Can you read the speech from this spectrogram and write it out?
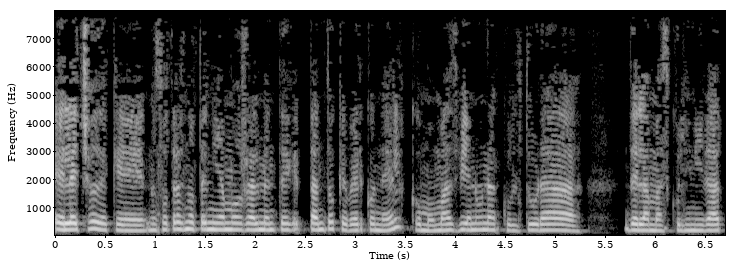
el hecho de que nosotras no teníamos realmente tanto que ver con él, como más bien una cultura de la masculinidad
